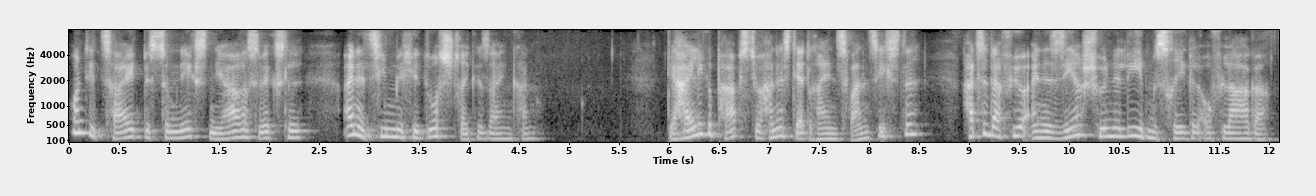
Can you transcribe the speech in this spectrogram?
und die Zeit bis zum nächsten Jahreswechsel eine ziemliche Durststrecke sein kann. Der heilige Papst Johannes der 23. hatte dafür eine sehr schöne Lebensregel auf Lager –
